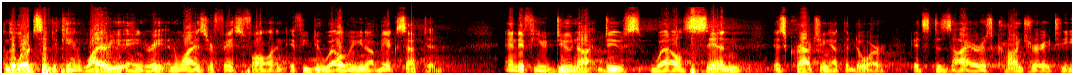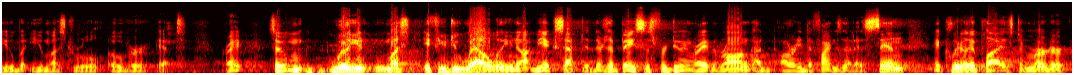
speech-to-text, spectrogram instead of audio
And the Lord said to Cain, Why are you angry, and why is your face fallen? If you do well, will you not be accepted? And if you do not do well, sin is crouching at the door. Its desire is contrary to you, but you must rule over it. Right? So, will you must if you do well, will you not be accepted? There's a basis for doing right and wrong. God already defines that as sin. It clearly applies to murder.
